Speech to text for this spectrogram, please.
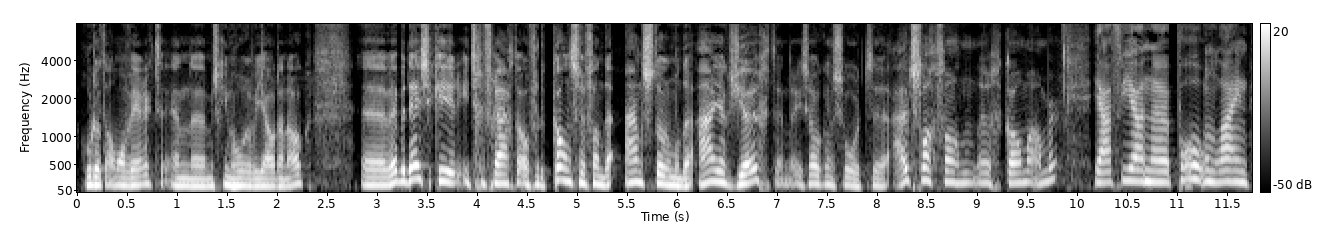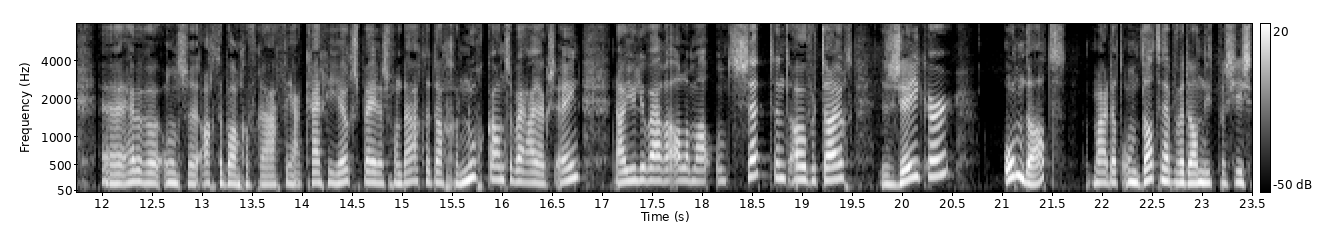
hoe dat allemaal werkt. En eh, misschien horen we jou dan ook. We hebben deze keer iets gevraagd over de kansen van de aanstormende Ajax-jeugd. En er is ook een soort uitslag van gekomen, Amber. Ja, via een poll online hebben we onze achterban gevraagd: van, ja, krijgen jeugdspelers vandaag de dag genoeg kansen bij Ajax 1? Nou, jullie waren allemaal ontzettend overtuigd. Zeker omdat. Maar dat omdat hebben we dan niet precies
